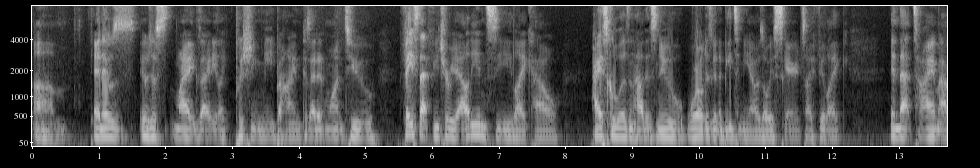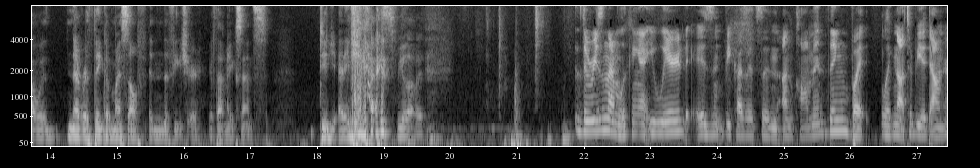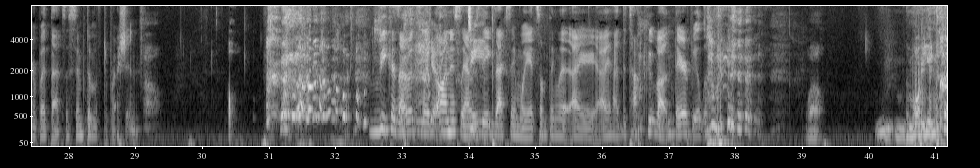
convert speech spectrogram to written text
Um, and it was it was just my anxiety like pushing me behind because I didn't want to face that future reality and see like how high school is and how this new world is going to be to me. I was always scared, so I feel like in that time I would never think of myself in the future, if that makes sense. Did any of you guys feel that way? The reason I'm looking at you weird isn't because it's an uncommon thing, but like not to be a downer, but that's a symptom of depression. Oh. Because I was like, Getting honestly, I was the exact same way. It's something that I I had to talk about in therapy a little bit. Well, m- the more you know.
